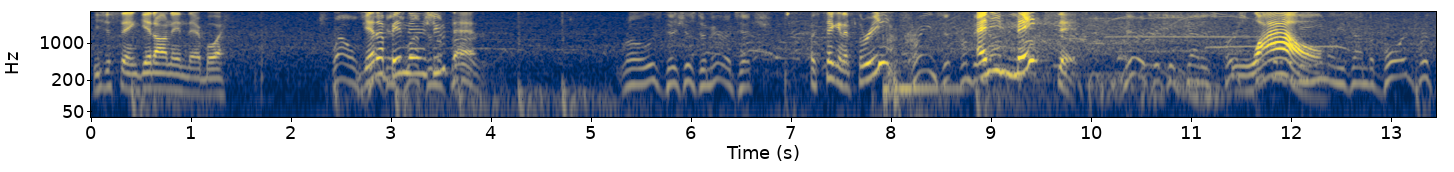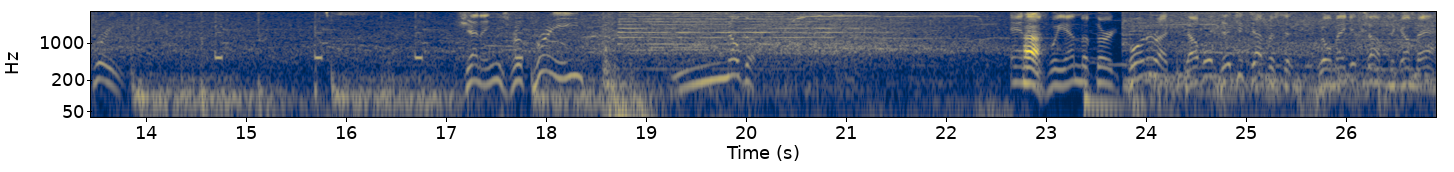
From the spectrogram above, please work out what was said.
He's just saying, get on in there, boy. 12 Get up in there and in the shoot that. Rose dishes to Mirotic. He's taking a three, Trains it from the and he makes it. Mirotic has got his first bucket Wow. of the game, and he's on the board for three. Jennings for three. No good. And Huh. as we end the third quarter, a double-digit deficit will make it tough to come back.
